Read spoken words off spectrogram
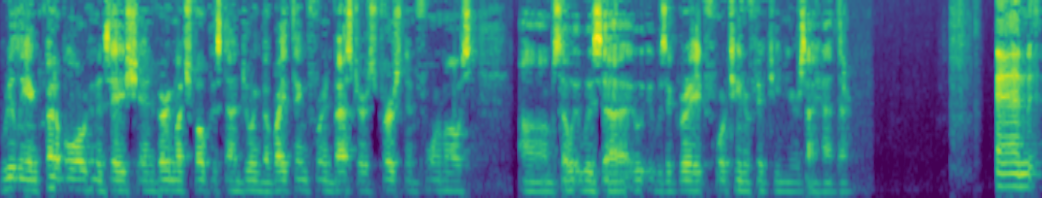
Really incredible organization, very much focused on doing the right thing for investors first and foremost. Um, so it was uh, it was a great 14 or 15 years I had there. And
